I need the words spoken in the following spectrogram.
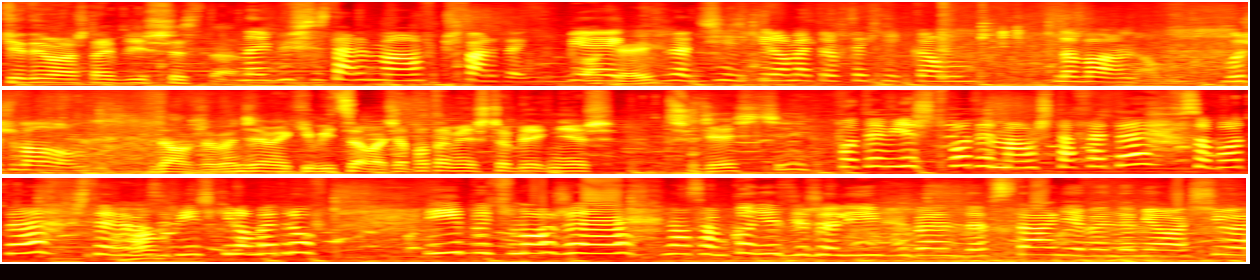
Kiedy masz najbliższy start? Najbliższy start mam w czwartek. Bieg Okej. na 10 km techniką dowolną, łyżwową. Dobrze, będziemy kibicować. A potem jeszcze biegniesz 30? Potem jeszcze potem mam sztafetę w sobotę, 4 Aha. razy 5 km i być może na sam koniec, jeżeli będę w stanie, będę miała siłę,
